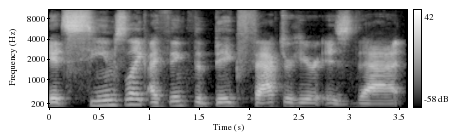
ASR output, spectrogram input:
it seems like I think the big factor here is that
